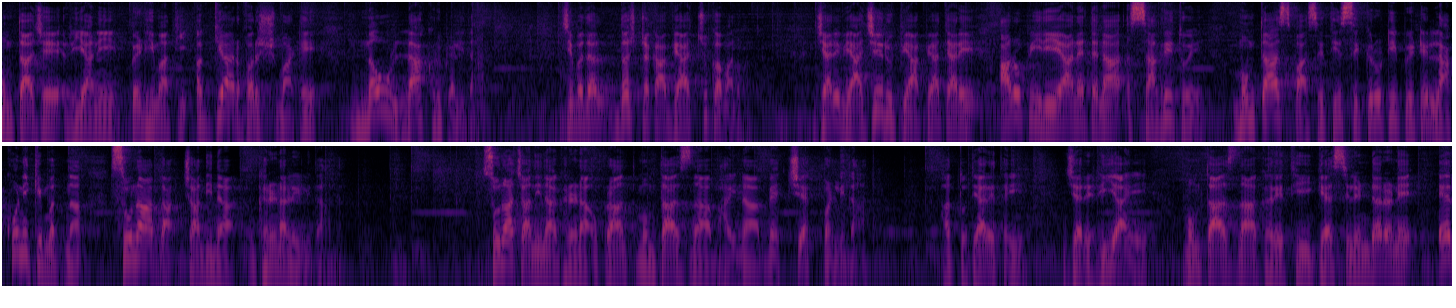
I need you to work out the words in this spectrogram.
મુમતાજે રિયાની પેઢીમાંથી અગિયાર વર્ષ માટે નવ લાખ રૂપિયા લીધા હતા, જે બદલ દસ ટકા વ્યાજ ચૂકવવાનું હતું. જ્યારે વ્યાજે રૂપિયા આપ્યા ત્યારે આરોપી રિયા અને તેના સાગરીતોએ મુમતાઝ પાસેથી સિક્યુરિટી પેટે લાખોની કિંમતના સોના ચાંદીના ઘરેણા લઈ લીધા હતા. સોના ચાંદીના ઘરેણા ઉપરાંત મુમતાઝના ભાઈના બે ચેક પણ લીધા હતા. હદ તો ત્યારે થઈ, જ્યારે રિયાએ મુમતાઝના ઘરેથી ગેસ સિલિન્ડર અને એર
